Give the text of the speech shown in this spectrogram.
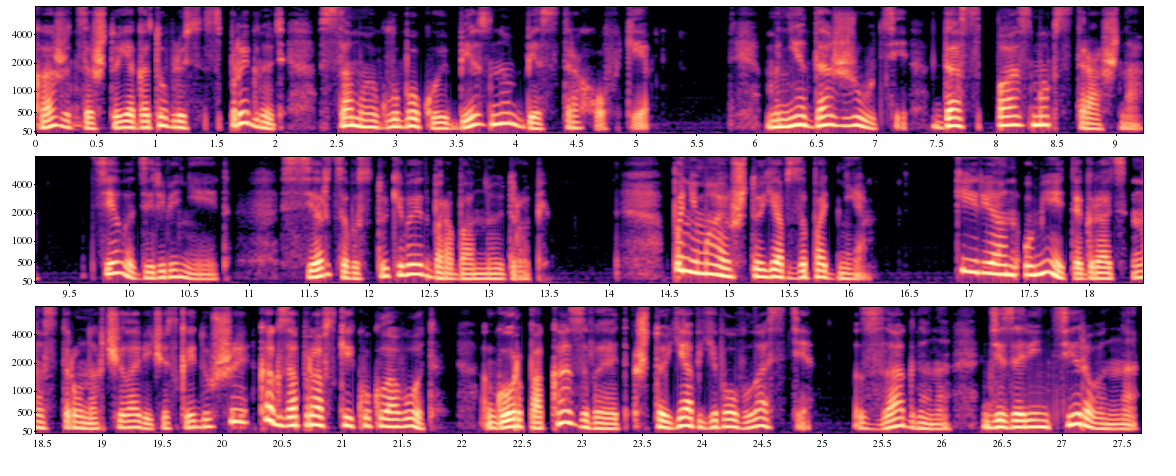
Кажется, что я готовлюсь спрыгнуть в самую глубокую бездну без страховки. Мне до жути, до спазмов страшно тело деревенеет, сердце выстукивает барабанную дробь. Понимаю, что я в западне. Кириан умеет играть на струнах человеческой души, как заправский кукловод. Гор показывает, что я в его власти, загнана, дезориентирована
